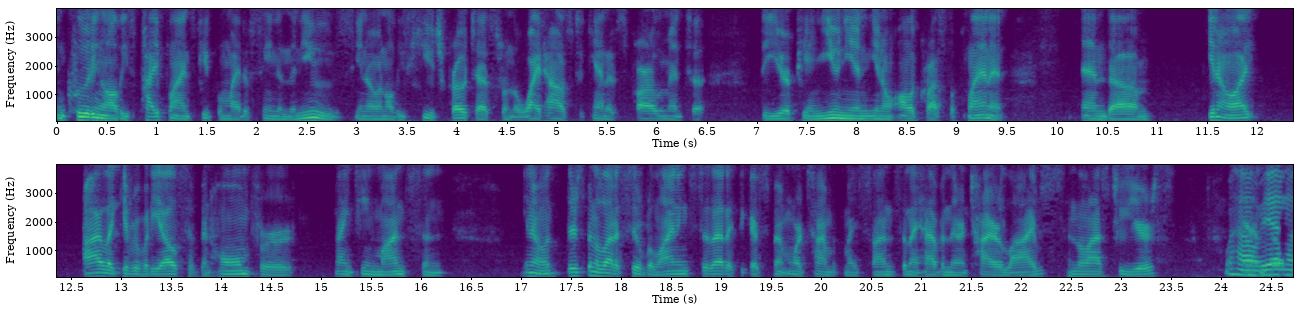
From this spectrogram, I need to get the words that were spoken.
including all these pipelines people might have seen in the news, you know, and all these huge protests from the White House to Canada's Parliament to the European Union, you know, all across the planet. And um, you know, I, I like everybody else have been home for 19 months, and you know, there's been a lot of silver linings to that. I think I've spent more time with my sons than I have in their entire lives in the last two years. Wow! And, yeah. Uh,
